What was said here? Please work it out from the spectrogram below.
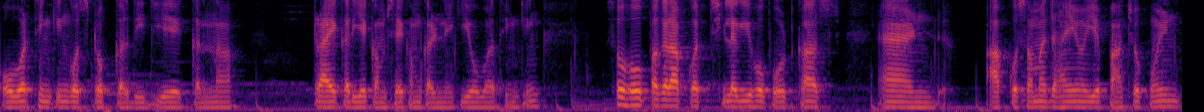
ओवर थिंकिंग को स्टॉप कर दीजिए, करना ट्राई करिए कम से कम करने की ओवर थिंकिंग सो होप अगर आपको अच्छी लगी हो पॉडकास्ट एंड आपको समझ आए हो ये पाँचों point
